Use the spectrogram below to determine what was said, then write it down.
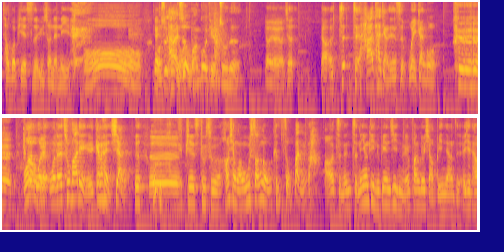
超过 PS 的运算能力。哦，对，所以他也是有玩过天珠的。有有有，这然后这这他他讲这件事，我也干过。我我的我的出发点也跟他很像，就是、呃、PS Two 出了，好想玩无双哦，可是怎么办啊？好，只能只能用地图编辑里面放一堆小兵这样子，而且他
